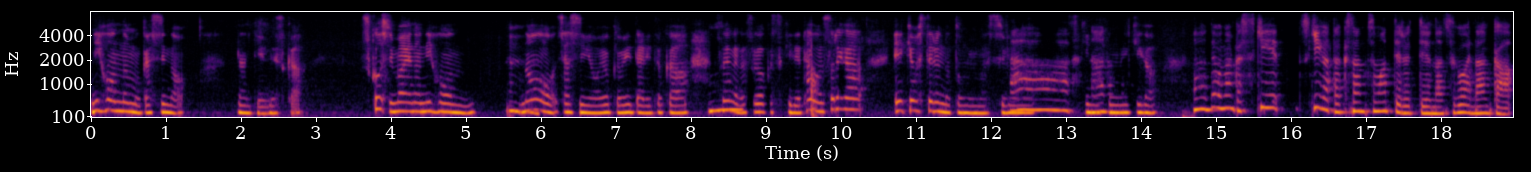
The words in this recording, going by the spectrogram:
日本の昔の何て言うんですか。少し前の日本の写真をよく見たりとか、うん、そういうのがすごく好きで。多分それが影響してるんだと思います自分の。好きな雰囲気が。あでもなんか好き好きがたくさん詰まってるっていうのはすごいなんか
